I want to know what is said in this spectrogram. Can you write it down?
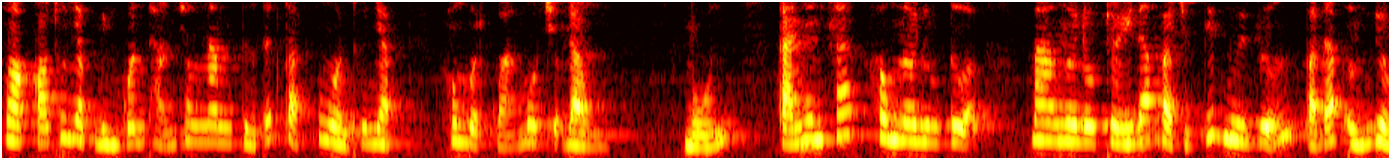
hoặc có thu nhập bình quân tháng trong năm từ tất cả các nguồn thu nhập không vượt quá 1 triệu đồng. 4. Cá nhân khác không nơi nương tựa mà người nộp thuế đang phải trực tiếp nuôi dưỡng và đáp ứng điều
